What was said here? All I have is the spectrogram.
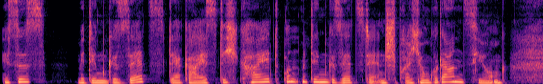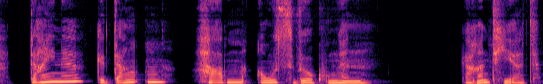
ist es mit dem Gesetz der Geistigkeit und mit dem Gesetz der Entsprechung oder Anziehung. Deine Gedanken haben Auswirkungen. Garantiert.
